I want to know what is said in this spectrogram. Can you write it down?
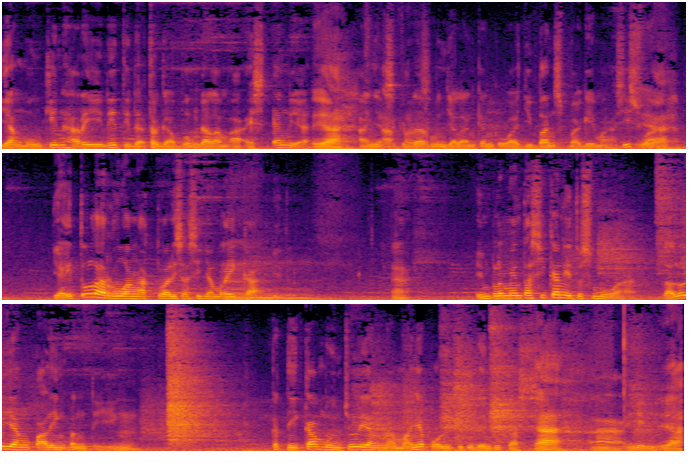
yang mungkin hari ini tidak tergabung dalam ASN ya, iya hanya sekedar menjalankan kewajiban sebagai mahasiswa. Iya. Ya itulah ruang aktualisasinya mereka Hmm. gitu. Nah, implementasikan itu semua. Lalu yang paling penting ketika muncul yang namanya politik identitas. nah Nah, ini nih. iya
